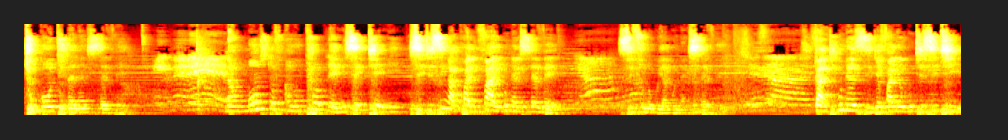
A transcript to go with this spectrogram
to go to the next level Amen. Now most of our problem isekutheni sithi singa qualify ku next level Yeah. sifuna ukuya ku next level Jesus. kanti kunezinto efanele ukuthi sithi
